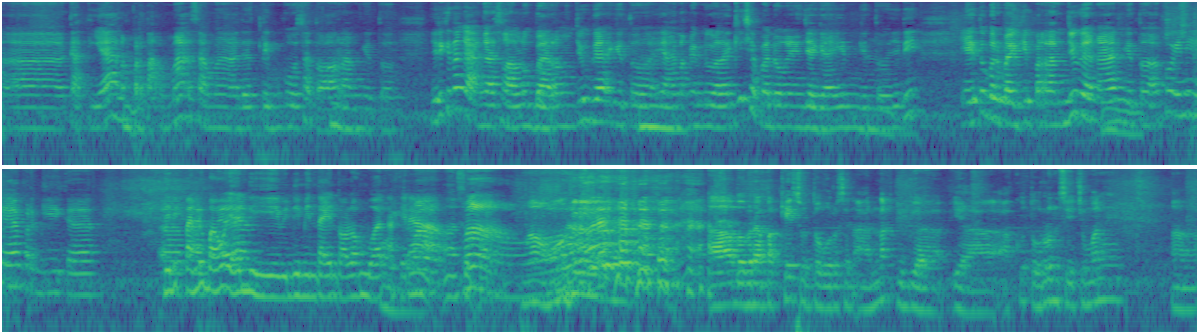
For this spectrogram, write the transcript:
eh, Katia anak pertama sama ada timku satu orang gitu. Jadi kita nggak nggak selalu bareng juga gitu. Ya anak yang dua lagi siapa dong yang jagain gitu. Jadi ya itu berbagi peran juga kan gitu. Aku ini ya pergi ke Jadi eh, Pandu mau ya di, dimintain tolong buat Oh, akhirnya Ma- eh, support. mau. mau Uh, beberapa case untuk urusin anak juga ya aku turun sih cuman uh,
